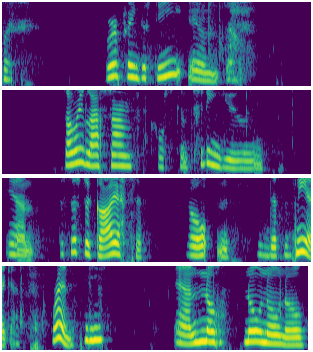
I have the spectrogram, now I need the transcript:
but we're playing this thing and sorry last time I was continuing. And this is the guy I said no this is me again. Ren. And no no no no.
